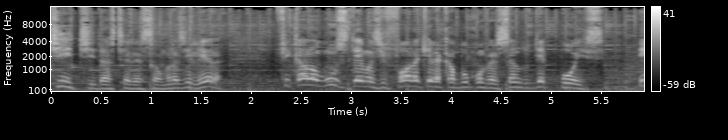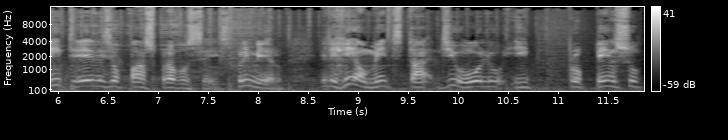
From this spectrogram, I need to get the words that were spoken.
Tite da seleção brasileira, ficaram alguns temas de fora que ele acabou conversando depois. Entre eles eu passo para vocês. Primeiro, ele realmente está de olho e propenso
